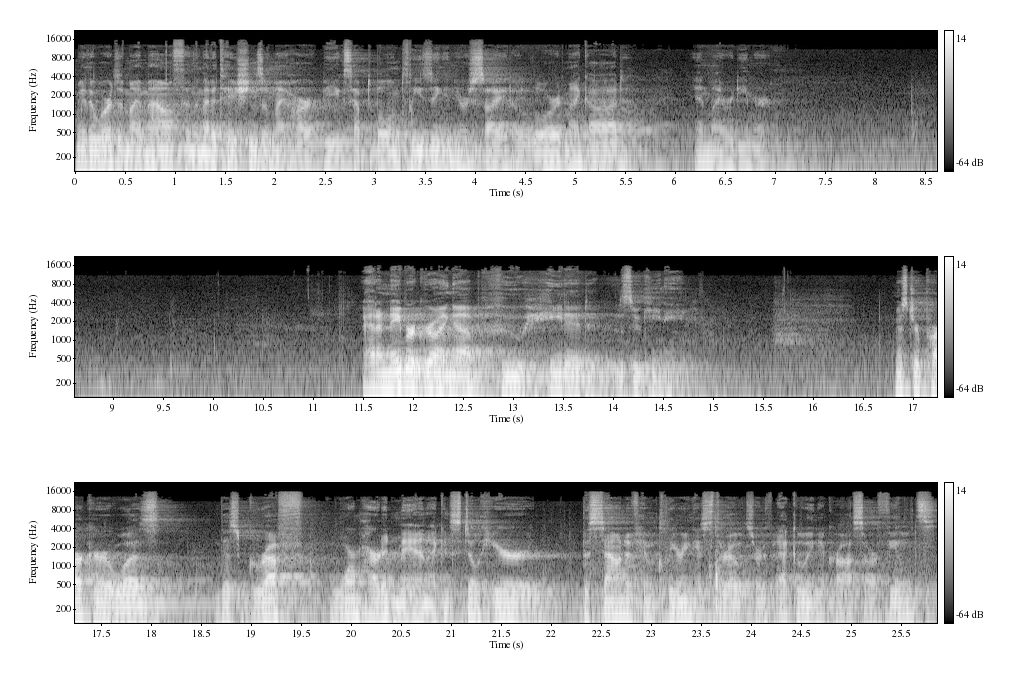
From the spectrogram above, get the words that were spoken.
May the words of my mouth and the meditations of my heart be acceptable and pleasing in your sight, O Lord, my God and my Redeemer. I had a neighbor growing up who hated zucchini. Mr. Parker was this gruff, warm hearted man. I can still hear the sound of him clearing his throat, sort of echoing across our fields.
